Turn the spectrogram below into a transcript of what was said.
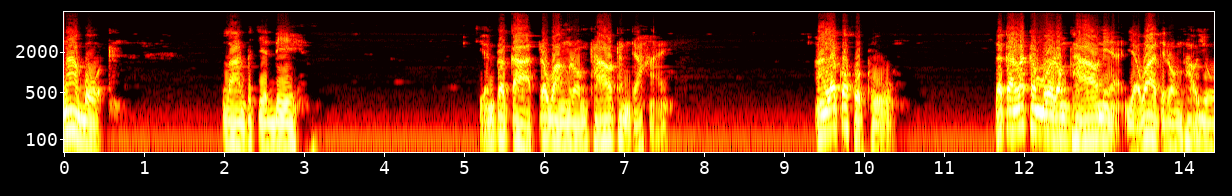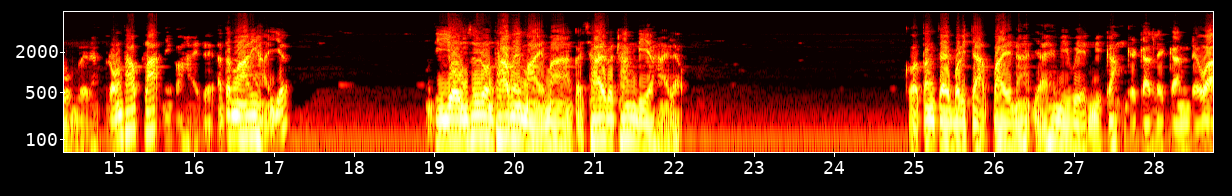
หน้าโบสถ์ลานประเจดี เขียนประกาศระวังรองเท้าท่านจะหายอันแล้วก็หดถูแล้วการลักขโมยรองเท้าเนี่ย อย่าว่าแต่รองเท้าโยมเลยนะรองเท้าพระนี่ก็หายเลยอาตมานี่หายเยอะที่โยมซื้อรองเท้าใหม่ๆมา ก็ใช้ไปครั้งเดียวหายแล้ว ก็ตั้งใจบริจาคไปนะอย่าให้มีเวรมีกรรมแก่กันอะไรกัน แต่ว่า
